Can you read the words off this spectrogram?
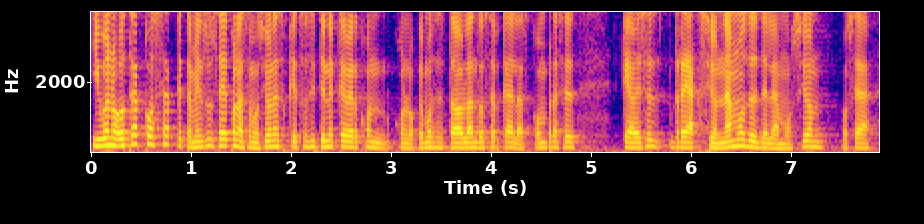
Y bueno, otra cosa que también sucede con las emociones, que esto sí tiene que ver con, lo que hemos estado hablando acerca de las compras, es que a veces reaccionamos desde la emoción. O sea,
